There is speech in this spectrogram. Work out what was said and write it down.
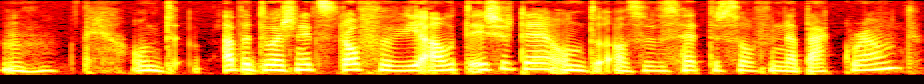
Mhm. Und aber du hast nicht getroffen, wie alt ist er denn und also was hat er so für einen Background?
